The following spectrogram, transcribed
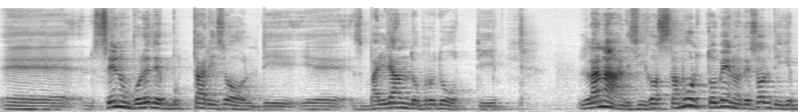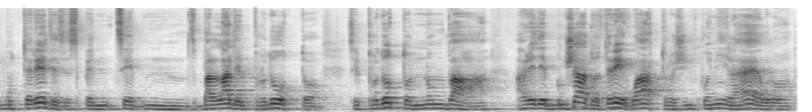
eh, se non volete buttare i soldi eh, sbagliando prodotti, l'analisi costa molto meno dei soldi che butterete se, se mh, sballate il prodotto. Se il prodotto non va, avrete bruciato 3, 4, 5 mila euro.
